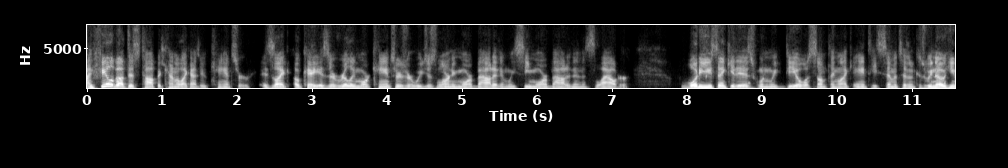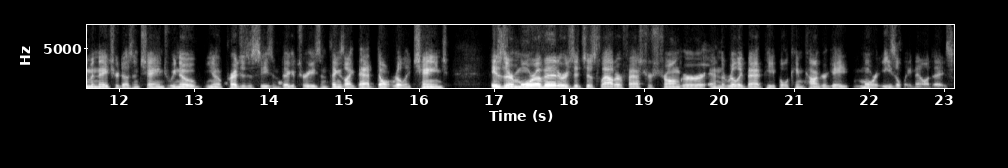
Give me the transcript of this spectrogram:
I feel about this topic kind of like I do cancer. It's like, okay, is there really more cancers or are we just learning more about it and we see more about it and it's louder? What do you think it is when we deal with something like anti-Semitism? Because we know human nature doesn't change. We know, you know, prejudices and bigotries and things like that don't really change is there more of it or is it just louder faster stronger and the really bad people can congregate more easily nowadays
